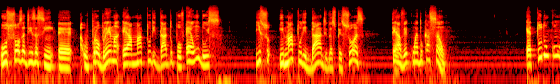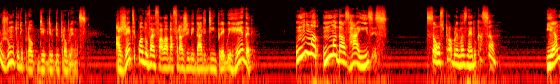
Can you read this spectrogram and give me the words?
O Souza diz assim: é, o problema é a maturidade do povo. É um dos. Isso e maturidade das pessoas tem a ver com educação. É tudo um conjunto de, de, de problemas. A gente, quando vai falar da fragilidade de emprego e renda, uma, uma das raízes são os problemas na educação. E é um,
